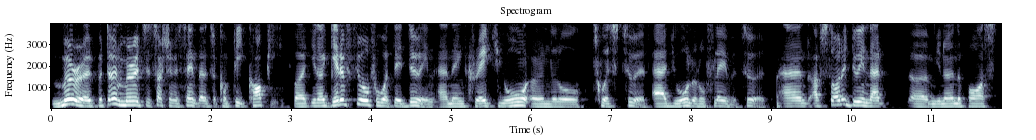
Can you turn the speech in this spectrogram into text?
mirror it, but don't mirror it to such an extent that it's a complete copy. But you know, get a feel for what they're doing and then create your own little twist to it, add your little flavor to it. And I've started doing that, um, you know, in the past,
